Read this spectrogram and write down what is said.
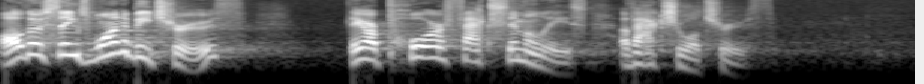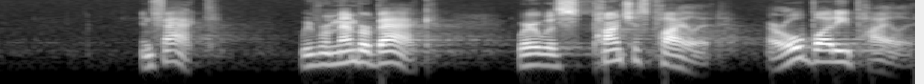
All those things want to be truth. They are poor facsimiles of actual truth. In fact, we remember back where it was Pontius Pilate, our old buddy Pilate.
